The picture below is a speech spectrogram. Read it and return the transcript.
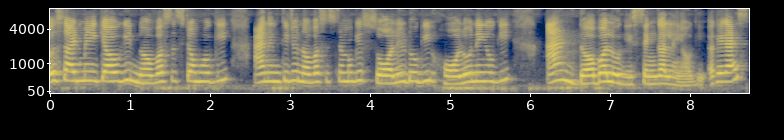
उस साइड में ही क्या होगी? नर्वस सिस्टम होगी एंड इनकी जो नर्वस सिस्टम होगी सॉलिड होगी हॉलो नहीं होगी एंड डबल होगी सिंगल नहीं होगी ओके गाइस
